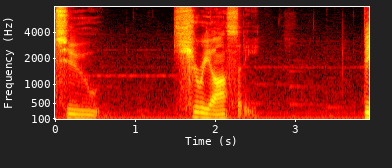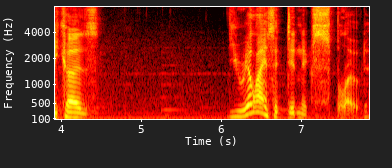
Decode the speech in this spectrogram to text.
to curiosity. Because you realize it didn't explode.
